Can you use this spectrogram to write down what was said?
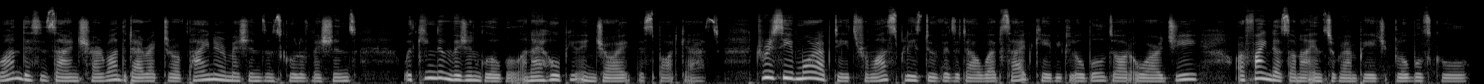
everyone. This is Zain Sharma, the Director of Pioneer Missions and School of Missions with Kingdom Vision Global, and I hope you enjoy this podcast. To receive more updates from us, please do visit our website, kbglobal.org, or find us on our Instagram page, Global School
